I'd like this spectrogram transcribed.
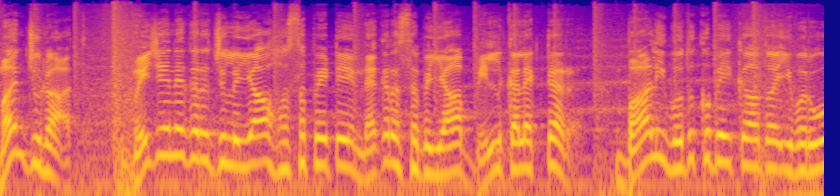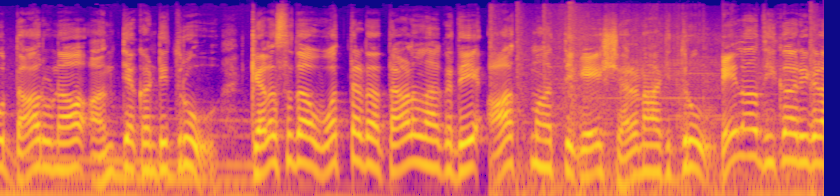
ಮಂಜುನಾಥ್, ವಿಜಯನಗರ ಜಿಲ್ಲೆಯ ಹೊಸಪೇಟೆ ನಗರಸಭೆಯ ಬಿಲ್ ಕಲೆಕ್ಟರ್. ಬಾಳಿ ಬದುಕಬೇಕಾದ ಇವರು ದಾರುಣ ಅಂತ್ಯ ಕಂಡಿದ್ರು. ಕೆಲಸದ ಒತ್ತಡ ತಾಳಲಾಗದೆ ಆತ್ಮಹತ್ಯೆಗೆ ಶರಣಾಗಿದ್ರು. ಮೇಲಾಧಿಕಾರಿಗಳ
